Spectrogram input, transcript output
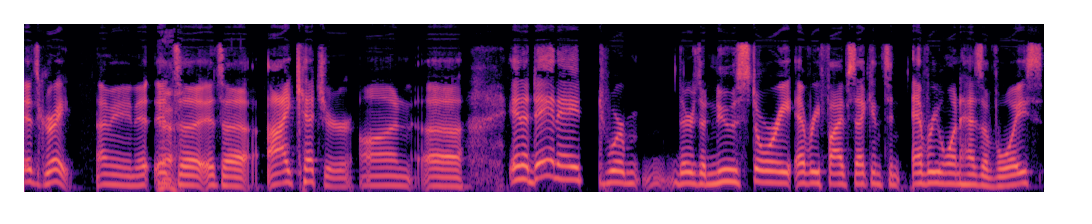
It's great. I mean, it, it's a it's a eye catcher on uh, in a day and age where there's a news story every five seconds and everyone has a voice.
